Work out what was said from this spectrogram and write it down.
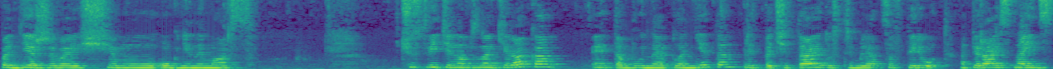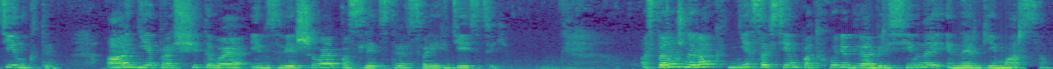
поддерживающему огненный Марс. В чувствительном знаке рака эта буйная планета предпочитает устремляться вперед, опираясь на инстинкты, а не просчитывая и взвешивая последствия своих действий. Осторожный рак не совсем подходит для агрессивной энергии Марса.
